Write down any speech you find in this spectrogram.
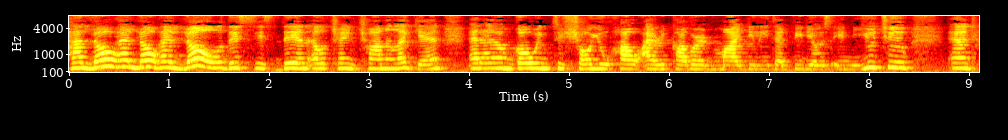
Hello, hello, hello. This is DNL Chain channel again and I am going to show you how I recovered my deleted videos in YouTube and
